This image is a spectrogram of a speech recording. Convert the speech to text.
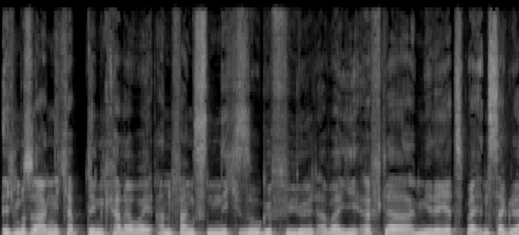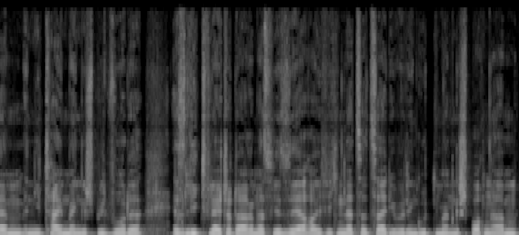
Ich muss sagen, ich habe den Colorway anfangs nicht so gefühlt, aber je öfter mir der jetzt bei Instagram in die Timeline gespielt wurde, es liegt vielleicht auch daran, dass wir sehr häufig in letzter Zeit über den guten Mann gesprochen haben,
